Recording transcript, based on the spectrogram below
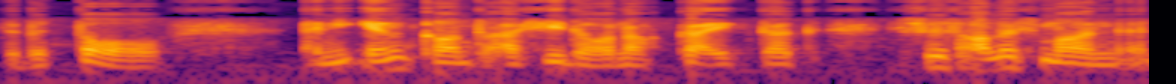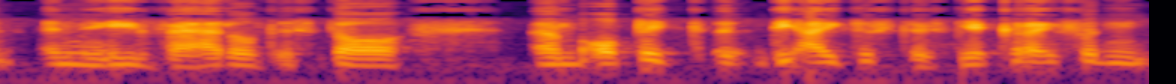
te betaal. Aan die een kant as jy daarna kyk dat soos alles maar in in hierdie wêreld is daar um, altyd die uiterstes. Jy kry van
